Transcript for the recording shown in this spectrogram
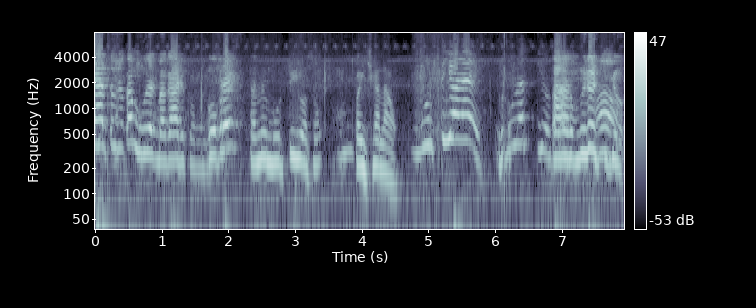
યાર તું જો કામ મૂરત બગાડ તું ગોબરે તમે મૂર્તિઓ છો. પૈસા લાવો. મૂર્તિઓ રે મૂર્તિઓ. હા મૂર્તિઓ. ગયો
